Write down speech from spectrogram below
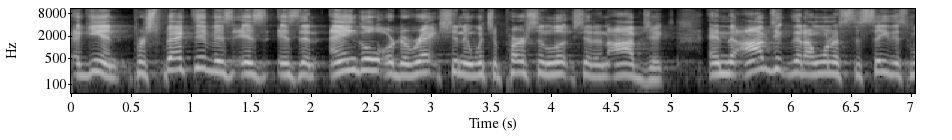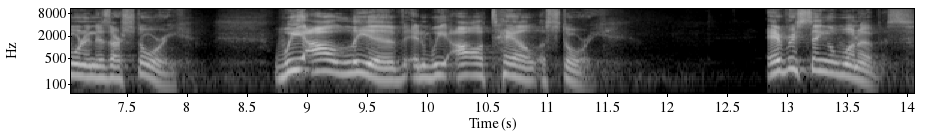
again, perspective is, is, is an angle or direction in which a person looks at an object. And the object that I want us to see this morning is our story. We all live and we all tell a story. Every single one of us.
